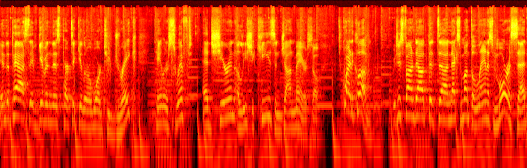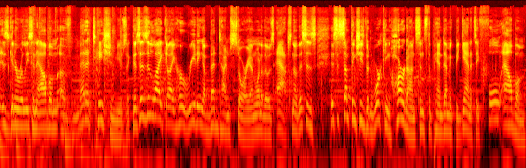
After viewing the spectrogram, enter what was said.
In the past, they've given this particular award to Drake, Taylor Swift, Ed Sheeran, Alicia Keys, and John Mayer, so it's quite a club. We just found out that uh, next month Alanis Morissette is going to release an album of meditation music. This isn't like like her reading a bedtime story on one of those apps. No, this is this is something she's been working hard on since the pandemic began. It's a full album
